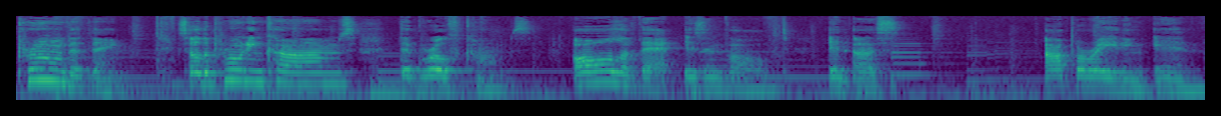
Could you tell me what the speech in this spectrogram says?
prune the thing. So the pruning comes, the growth comes. All of that is involved in us operating in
